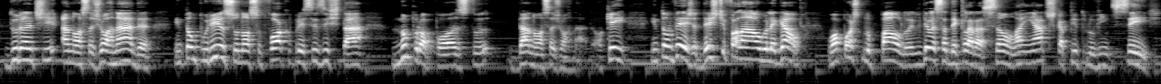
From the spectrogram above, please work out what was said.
durante a nossa jornada. Então, por isso, o nosso foco precisa estar no propósito da nossa jornada, ok? Então veja, deixa eu te falar algo legal. O apóstolo Paulo, ele deu essa declaração lá em Atos capítulo 26,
